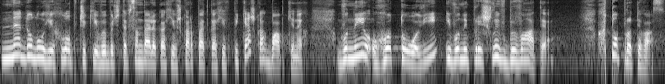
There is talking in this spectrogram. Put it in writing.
недолугі хлопчики, вибачте, в сандаліках і в шкарпетках і в підтяжках бабкіних. Вони готові і вони прийшли вбивати. Хто проти вас?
